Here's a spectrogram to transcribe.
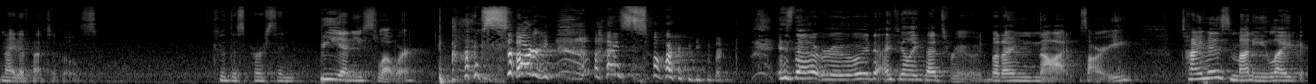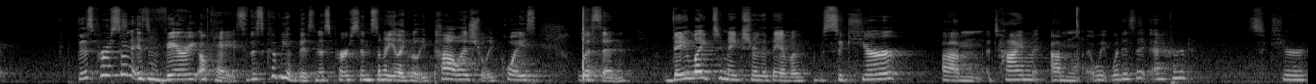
Knight of Pentacles could this person be any slower? I'm sorry. I'm sorry. Is that rude? I feel like that's rude, but I'm not sorry. Time is money. Like this person is very, okay, so this could be a business person, somebody like really polished, really poised. Listen, they like to make sure that they have a secure um, time, um, wait, what is it I heard? Secure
